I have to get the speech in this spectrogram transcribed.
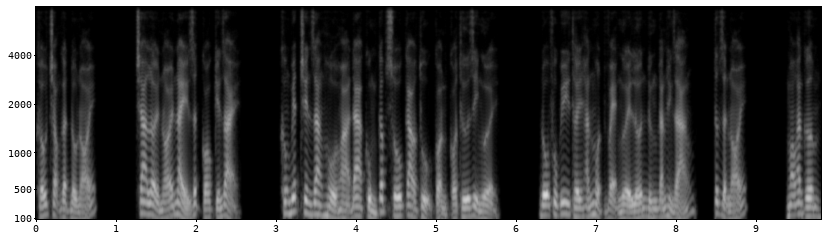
Khấu trọng gật đầu nói, cha lời nói này rất có kiến giải. Không biết trên giang hồ hòa đa cùng cấp số cao thủ còn có thứ gì người? Đỗ phục y thấy hắn một vẻ người lớn đứng đắn hình dáng, tức giận nói mau ăn cơm.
